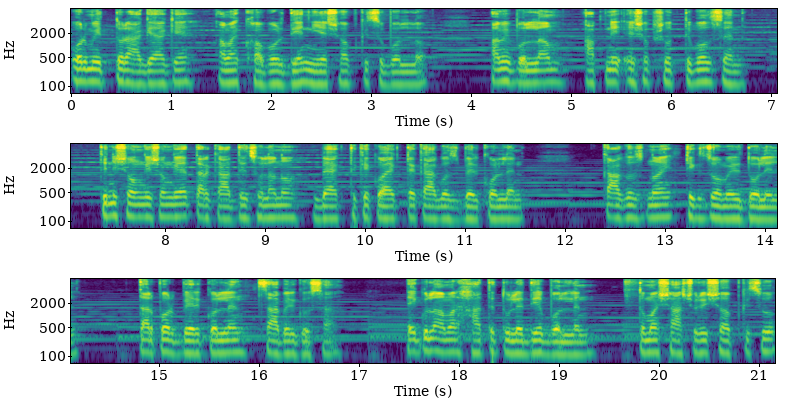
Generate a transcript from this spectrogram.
ওর মৃত্যুর আগে আগে আমায় খবর দিয়ে নিয়ে সব কিছু বলল। আমি বললাম, আপনি এসব সত্যি বলছেন? তিনি সঙ্গে সঙ্গে তার কাঁধে ঝোলানো ব্যাগ থেকে কয়েকটা কাগজ বের করলেন। কাগজ নয়, ঠিক জমির দলিল। তারপর বের করলেন চাবির গোছা। এগুলো আমার হাতে তুলে দিয়ে বললেন, তোমার শাশুড়ি সব কিছু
